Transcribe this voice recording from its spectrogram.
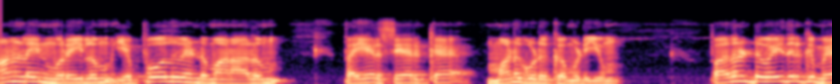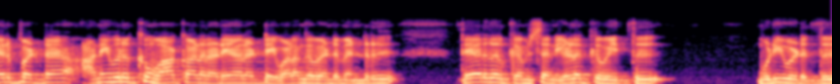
ஆன்லைன் முறையிலும் எப்போது வேண்டுமானாலும் பெயர் சேர்க்க மனு கொடுக்க முடியும். பதினெட்டு வயதிற்கு மேற்பட்ட அனைவருக்கும் வாக்காளர் அடையாள அட்டை வழங்க வேண்டும் என்று தேர்தல் கமிஷன் இலக்கு வைத்து முடிவெடுத்து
